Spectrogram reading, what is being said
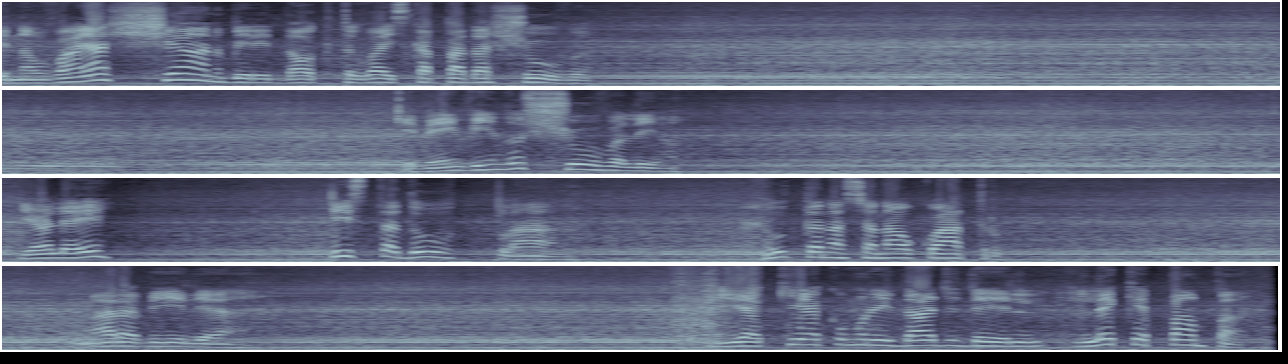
E não vai achando, Beridó, que tu vai escapar da chuva E vem vindo chuva ali, ó. E olha aí. Pista dupla. Ruta Nacional 4. Maravilha. E aqui é a comunidade de Lequepampa.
